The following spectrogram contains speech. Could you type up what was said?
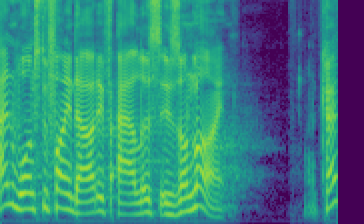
and wants to find out if Alice is online. Okay?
